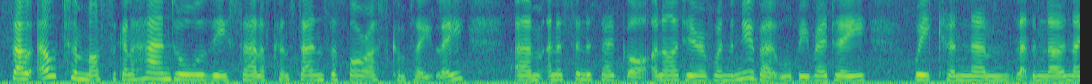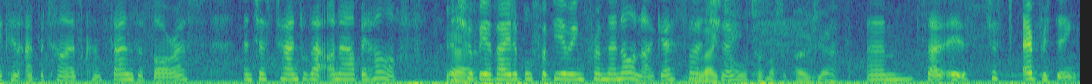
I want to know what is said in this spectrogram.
So Elton Moss are going to handle the sale of Constanze for us completely. Um, and as soon as they've got an idea of when the new boat will be ready, we can um, let them know and they can advertise Constanze for us and just handle that on our behalf. And Yeah. she'll be available for viewing from then on, I guess, won't Late she? autumn, I suppose. Yeah. Um, so it's just everything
